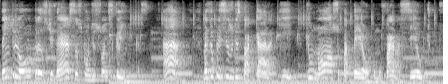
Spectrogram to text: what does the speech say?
dentre outras diversas condições clínicas. Ah, Mas eu preciso destacar aqui que o nosso papel como farmacêuticos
